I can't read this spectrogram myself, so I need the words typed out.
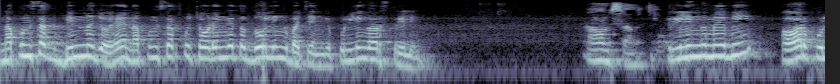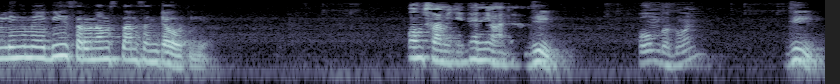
नपुंसक भिन्न जो है नपुंसक को छोड़ेंगे तो दो लिंग बचेंगे पुल्लिंग और स्त्रीलिंग ओम स्वामी स्त्रीलिंग में भी और पुल्लिंग में भी सर्वनाम स्थान संज्ञा होती है। ओम स्वामी जी धन्यवाद। जी। ओम भगवान। जी।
